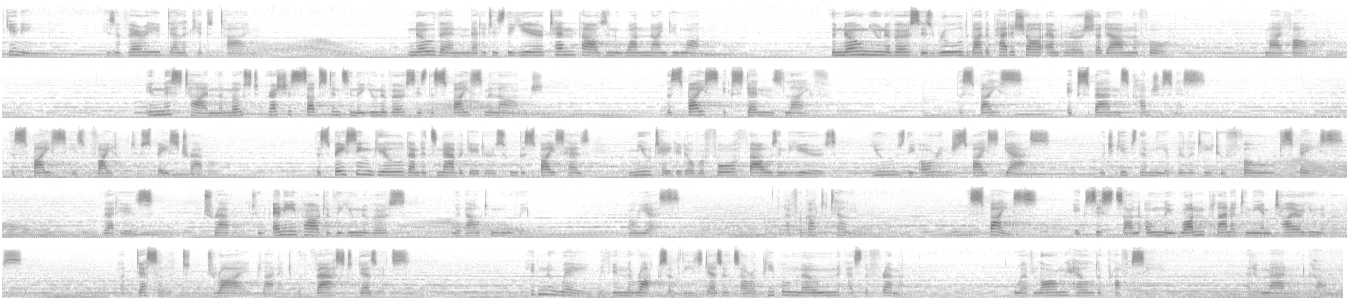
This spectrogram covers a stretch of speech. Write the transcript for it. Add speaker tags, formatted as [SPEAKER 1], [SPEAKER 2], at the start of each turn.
[SPEAKER 1] beginning is a very delicate time. Know then that it is the year 10,191. The known universe is ruled by the Padishah Emperor Shaddam IV, my father. In this time, the most precious substance in the universe is the spice melange. The spice extends life. The spice expands consciousness. The spice is vital to space travel. The Spacing Guild and its navigators, who the spice has mutated over 4,000 years, use the orange spice gas, which gives them the ability to fold space. That is, travel to any part of the universe without moving. Oh, yes. Forgot to tell you. The spice exists on only one planet in the entire universe. A desolate, dry planet with vast deserts. Hidden away within the rocks of these deserts are a people known as the Fremen, who have long held a prophecy that a man would come,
